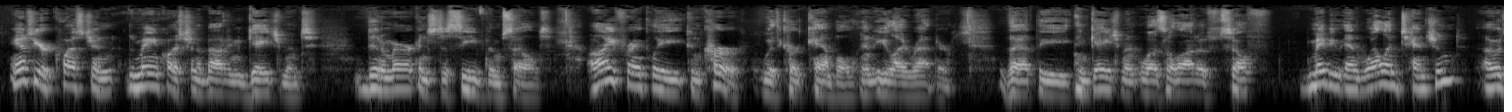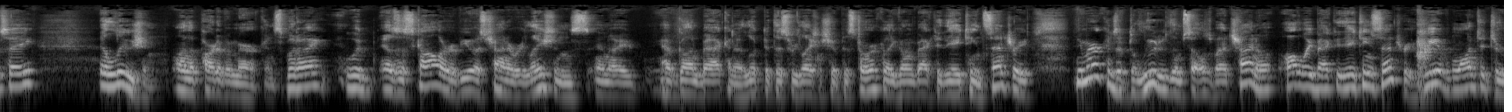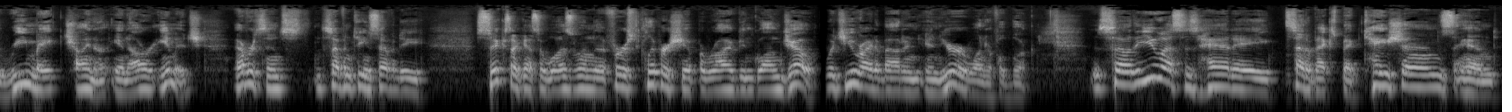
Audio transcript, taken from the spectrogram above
Answer your question, the main question about engagement did Americans deceive themselves? I frankly concur with Kurt Campbell and Ely Ratner that the engagement was a lot of self, maybe, and well intentioned, I would say, illusion on the part of Americans. But I would, as a scholar of U.S. China relations, and I have gone back and I looked at this relationship historically, going back to the 18th century, the Americans have deluded themselves about China all the way back to the 18th century. We have wanted to remake China in our image ever since 1776, I guess it was, when the first clipper ship arrived in Guangzhou, which you write about in, in your wonderful book. So the U.S. has had a set of expectations and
